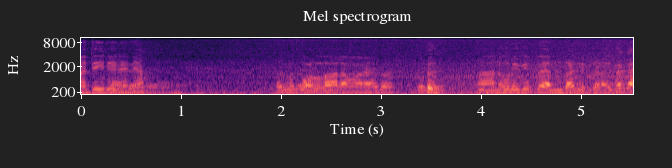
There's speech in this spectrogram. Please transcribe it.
മെറ്റീരിയൽ തന്നെയാ? കൊള്ളാലോ മോനെ ഇത്. നാനൂറ് രൂപയ്ക്ക് ഇപ്പൊ എന്താ കിട്ടണം? ഇതൊക്കെ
